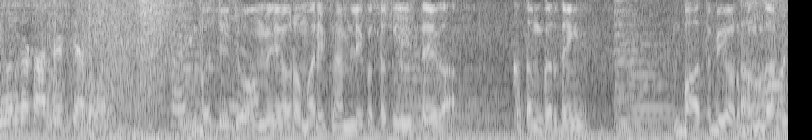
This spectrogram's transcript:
जीवन का टारगेट क्या है तुम्हारा? बस जी जो हमें और हमारी फैमिली को तकलीफ़ देगा खत्म कर देंगे। बात भी और बंदा भी।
